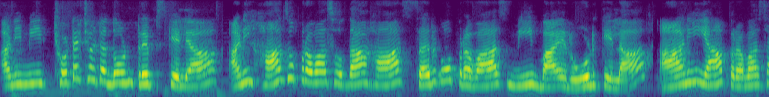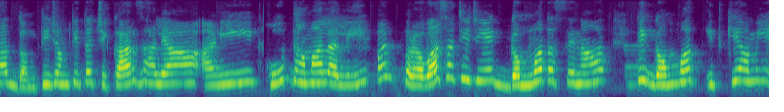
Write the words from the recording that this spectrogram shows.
आणि मी छोट्या छोट्या दोन ट्रिप्स केल्या. आणि हा जो प्रवास होता हा सर्व प्रवास मी बाय रोड केला. आणि या प्रवासात गमती जमती तर चिकार झाल्या आणि खूप धमाल आली. पण प्रवासाची जी एक गंमत असते ना ती गंमत इतकी आम्ही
